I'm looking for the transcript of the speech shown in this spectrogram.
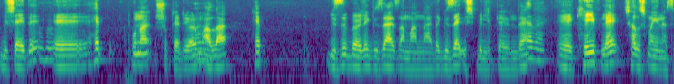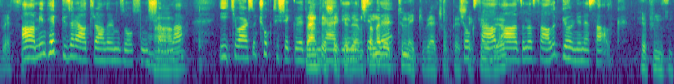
bir şeydi. E, hep buna şükrediyorum. Evet. Allah hep bizi böyle güzel zamanlarda, güzel işbirliklerinde Evet. e, keyifle çalışmayı nasip etsin. Amin. Hep güzel hatıralarımız olsun inşallah. Amin. İyi ki varsın. Çok teşekkür ediyorum Ben teşekkür ederim. Sana de. ve tüm ekibe çok teşekkür Çok sağ ol. ediyorum. Ağzına sağlık, gönlüne sağlık. Hepimizin.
